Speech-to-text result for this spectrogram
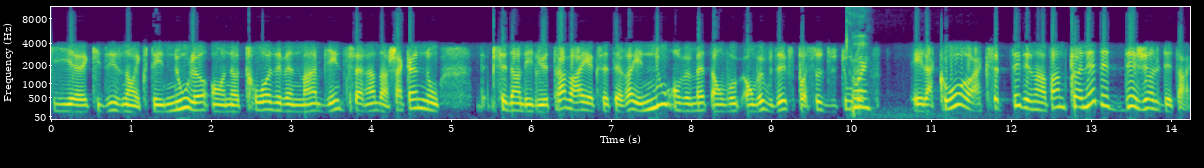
qui, euh, qui disent non, écoutez, nous, là, on a trois événements bien différents dans chacun de nos c'est dans des lieux de travail, etc. Et nous, on veut mettre on veut on veut vous dire que c'est pas ça du tout. Et la Cour a accepté des ententes, connaît déjà le détail,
